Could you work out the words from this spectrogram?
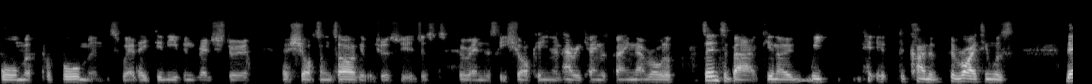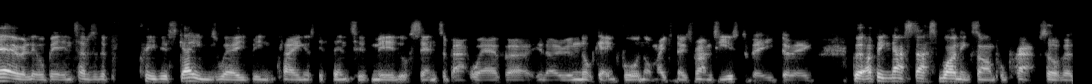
Bournemouth performance where they didn't even register a shot on target, which was just horrendously shocking. And Harry Kane was playing that role of centre back. You know, we it, the kind of the writing was there a little bit in terms of the previous games where he'd been playing as defensive mid or centre back, wherever, you know, and not getting forward, not making those runs he used to be doing. But I think that's that's one example, perhaps, of a,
